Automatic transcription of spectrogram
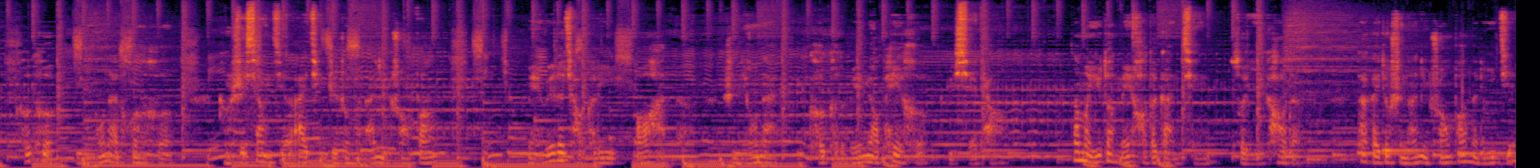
——可可与牛奶的混合，更是像极了爱情之中的男女双方。美味的巧克力包含的是牛奶与可可的微妙配合与协调。那么，一段美好的感情所依靠的，大概就是男女双方的理解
